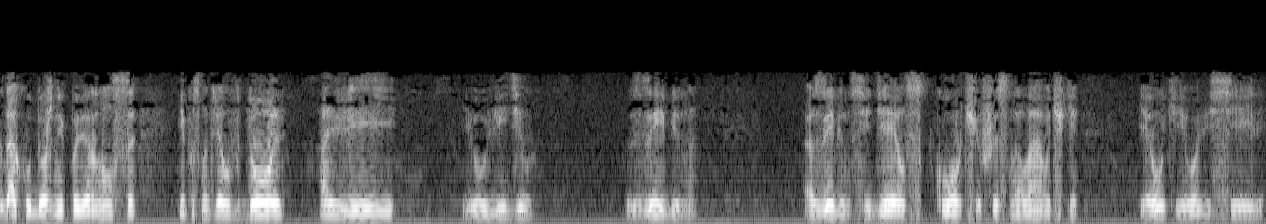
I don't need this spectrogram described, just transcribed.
Тогда художник повернулся и посмотрел вдоль аллеи и увидел Зыбина. А Зыбин сидел, скорчившись на лавочке, и руки его висели.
